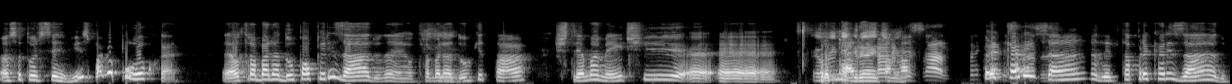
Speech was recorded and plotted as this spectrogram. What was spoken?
é o setor de serviços paga pouco, cara. É o trabalhador pauperizado, né? É o trabalhador Sim. que está extremamente é, é, é um imigrante, precarizado, né? precarizado, ele está precarizado.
